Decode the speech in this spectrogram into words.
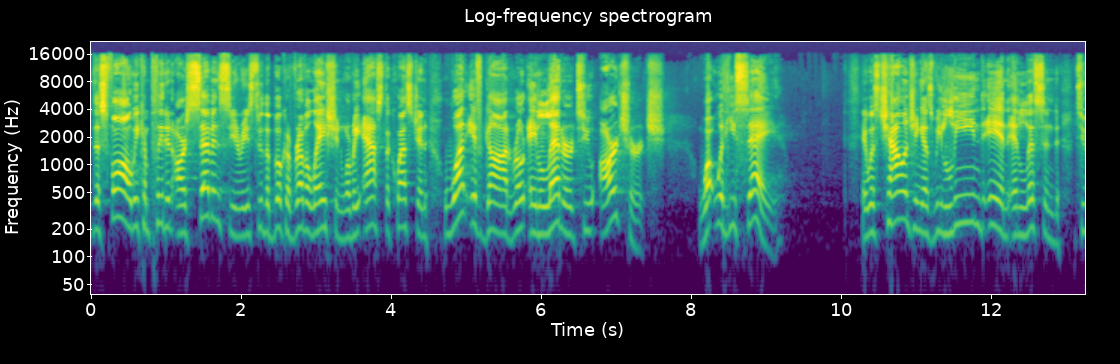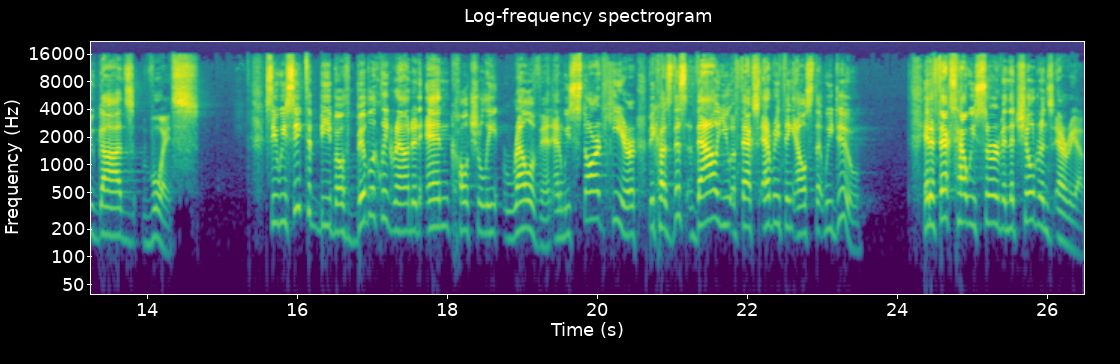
this fall, we completed our seven series through the book of Revelation, where we asked the question what if God wrote a letter to our church? What would he say? It was challenging as we leaned in and listened to God's voice. See, we seek to be both biblically grounded and culturally relevant, and we start here because this value affects everything else that we do. It affects how we serve in the children's area,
